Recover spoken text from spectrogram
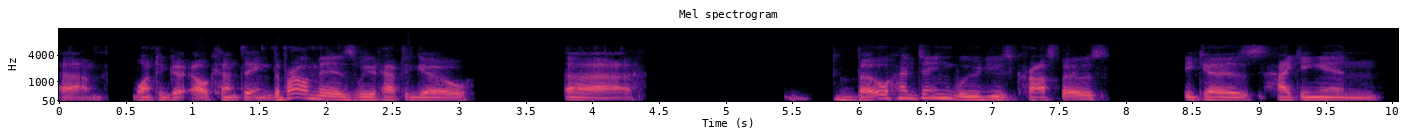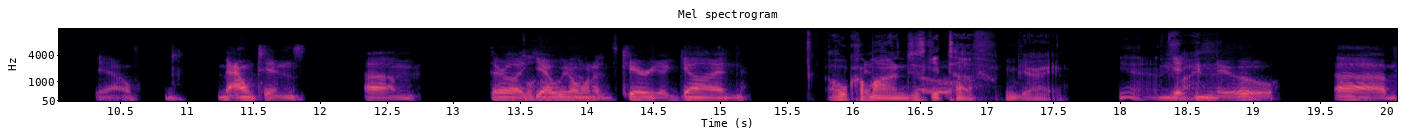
um, want to go elk hunting. The problem is we would have to go uh, bow hunting. We would use crossbows because hiking in you know mountains, um, They're like, yeah, we don't want to carry a gun. Oh come on, just get tough. You'll be all right. Yeah. Fine. no. Um,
